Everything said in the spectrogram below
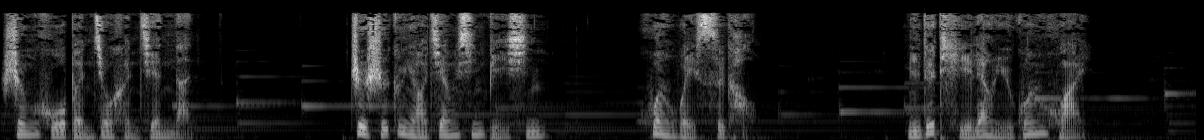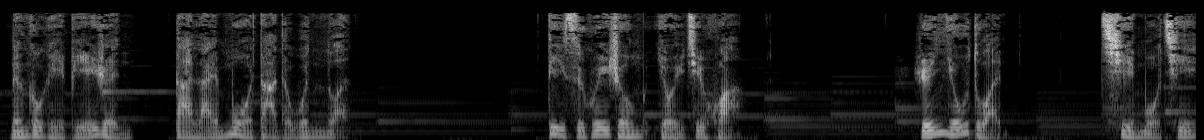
生活本就很艰难，这时更要将心比心，换位思考。你的体谅与关怀，能够给别人带来莫大的温暖。《弟子规》中有一句话：“人有短，切莫揭；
